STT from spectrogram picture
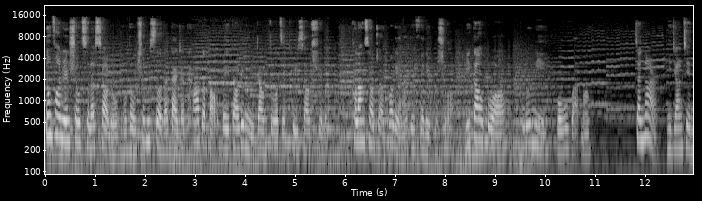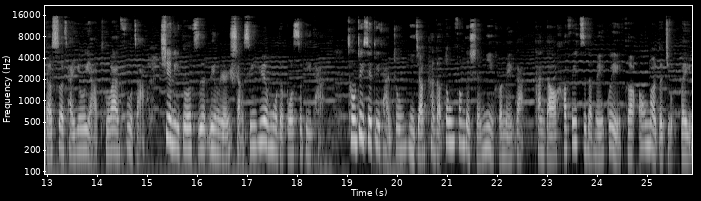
东方人收起了笑容，不动声色地带着他的宝贝到另一张桌子推销去了。克朗小转过脸来对菲利普说：“你到过普鲁尼博物馆吗？”在那儿，你将见到色彩优雅、图案复杂、绚丽多姿、令人赏心悦目的波斯地毯。从这些地毯中，你将看到东方的神秘和美感，看到哈菲兹的玫瑰和奥莫尔的酒杯。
